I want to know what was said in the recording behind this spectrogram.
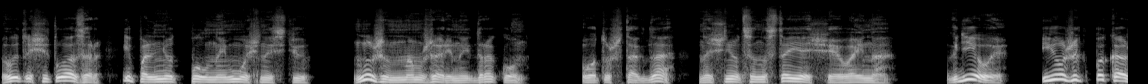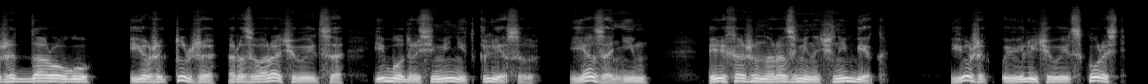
Вытащит лазер и пальнет полной мощностью. Нужен нам жареный дракон. Вот уж тогда начнется настоящая война. Где вы? Ежик покажет дорогу. Ежик тут же разворачивается и бодро семенит к лесу. Я за ним. Перехожу на разминочный бег. Ежик увеличивает скорость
